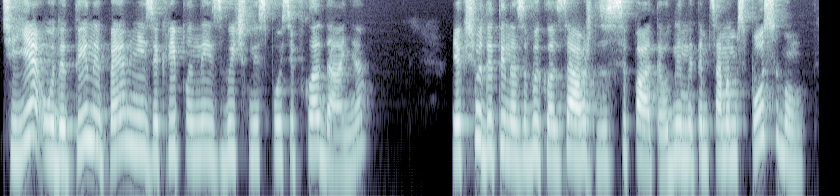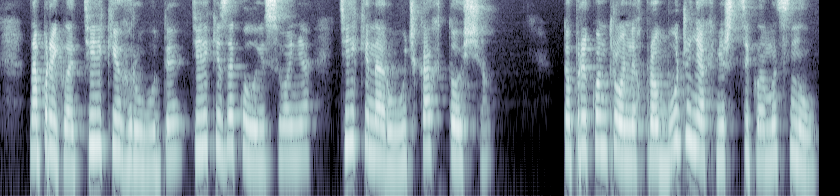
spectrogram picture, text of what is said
Чи є у дитини певний закріплений звичний спосіб вкладання? Якщо дитина звикла завжди засипати одним і тим самим способом, наприклад, тільки груди, тільки заколисування, тільки на ручках тощо, то при контрольних пробудженнях між циклами сну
